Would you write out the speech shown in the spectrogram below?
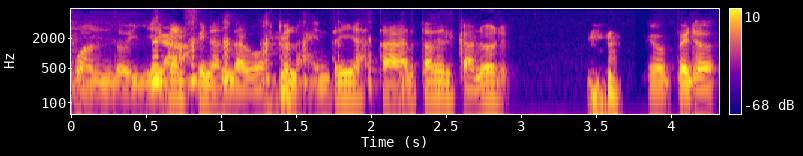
cuando llega el final de agosto, la gente ya está harta del calor. Pero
